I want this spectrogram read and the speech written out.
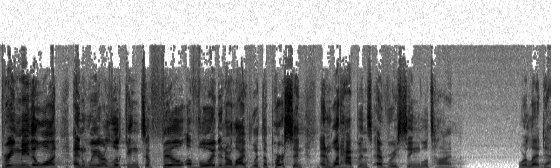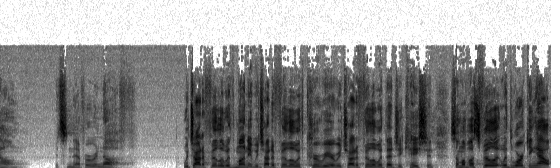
Bring me the one. And we are looking to fill a void in our life with the person. And what happens every single time? We're let down. It's never enough. We try to fill it with money. We try to fill it with career. We try to fill it with education. Some of us fill it with working out.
